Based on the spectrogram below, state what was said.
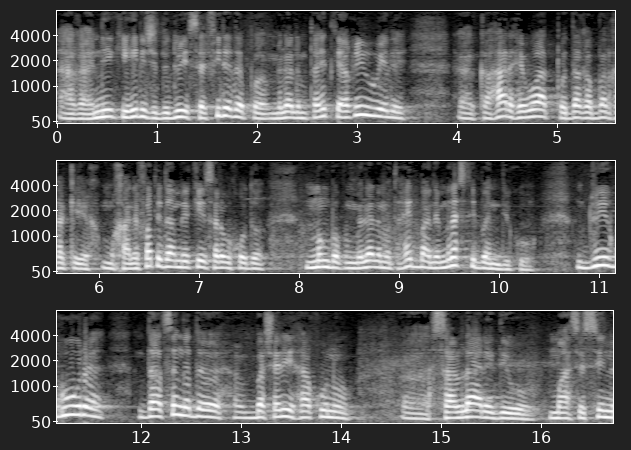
هغه نیکی هلی چې د دوی سفیر ده په ملل متحد کې هغه ویل که هر هیواد په دغه برخه کې مخالفت د امریکای سره وخود موږ به په ملل متحد باندې مرستي بندي کو دوی ګوره دا څنګه د بشري حقونو سرلارې دي او مؤسسین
